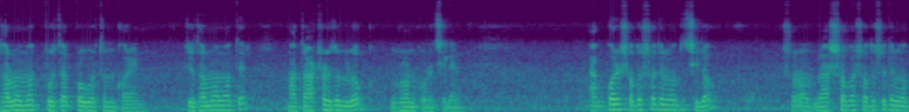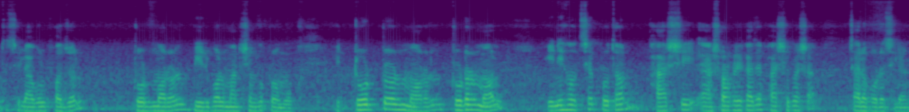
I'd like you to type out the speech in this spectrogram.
ধর্মমত প্রচার প্রবর্তন করেন, যে ধর্মমতের মাত্র আঠারো জন লোক গ্রহণ করেছিলেন। আকবরের সদস্যদের মধ্যে ছিল রাজসভার সদস্যদের মধ্যে ছিল আবুল ফজল টোডমরল বীরবল মানসিংহ প্রমুখ। এই টোডর মরল টোডরমল ইনি হচ্ছে প্রথম ফাঁসি সরকারি কাজে ফাঁসি ভাষা চালু করেছিলেন।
